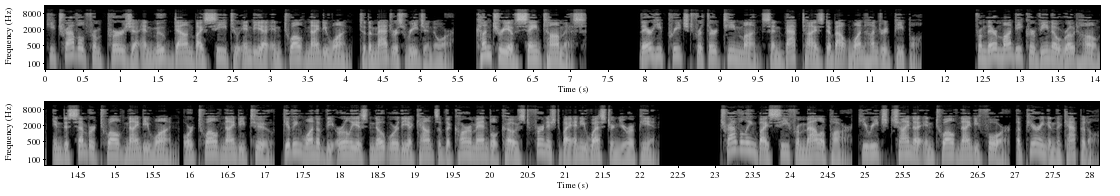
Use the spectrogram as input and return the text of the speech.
He travelled from Persia and moved down by sea to India in 1291, to the Madras region or country of St. Thomas. There he preached for 13 months and baptized about 100 people. From there Montecorvino wrote home, in December 1291 or 1292, giving one of the earliest noteworthy accounts of the Coromandel coast furnished by any Western European. Traveling by sea from Malapar, he reached China in 1294, appearing in the capital,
